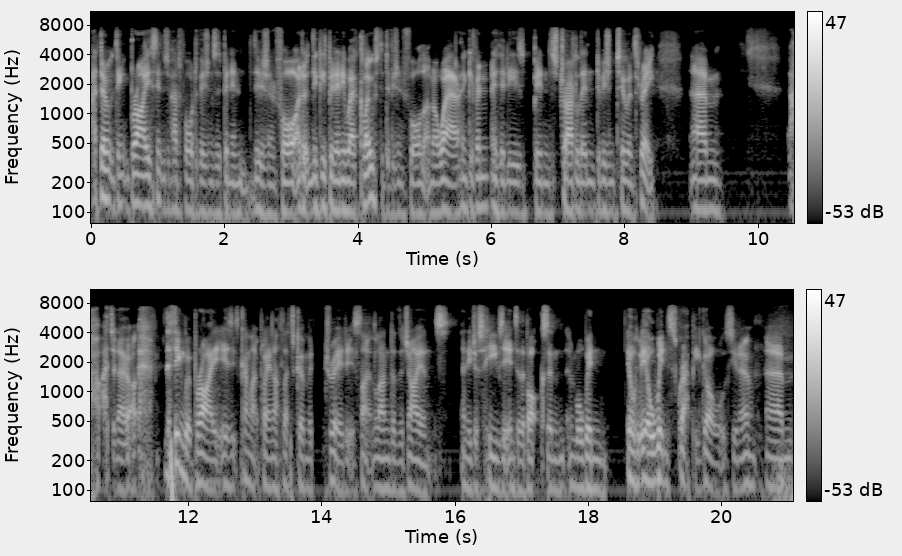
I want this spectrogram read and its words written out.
I don't think Bry, since we've had four divisions, has been in Division Four. I don't think he's been anywhere close to Division Four that I'm aware. I think if anything, he's been straddling Division Two and Three. Um, I don't know. The thing with Bry is it's kind of like playing Atletico Madrid. It's like the land of the giants, and he just heaves it into the box and, and will win. He'll, he'll win scrappy goals, you know. Um,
